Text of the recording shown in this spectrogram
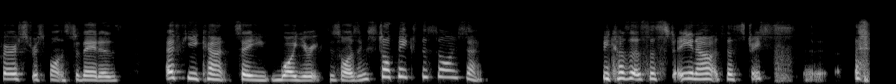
first response to that is, if you can't see why you're exercising, stop exercising, because it's a, you know, it's a stress.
